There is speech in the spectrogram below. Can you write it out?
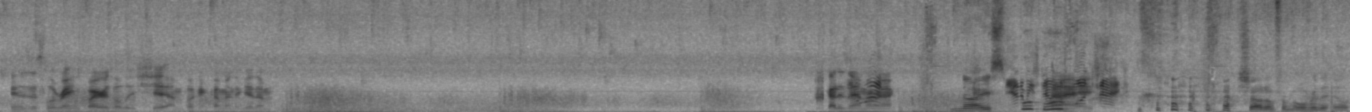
As soon as this Lorraine fires all this shit, I'm fucking coming to get him. Got his ammo rack. Nice. The enemy's down whoop. To one tank. Shot him from over the hill.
